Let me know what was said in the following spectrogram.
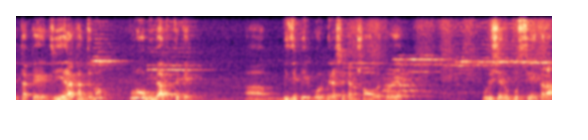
এটাকে জিয়ে রাখার জন্য পুরো বিভাগ থেকে বিজেপির কর্মীরা সেখানে সমবেত হয়ে পুলিশের উপস্থিতি তারা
